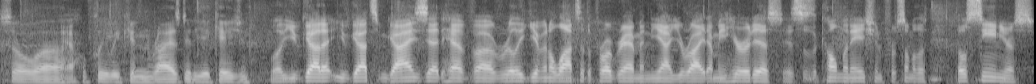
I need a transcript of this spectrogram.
So uh, yeah. hopefully we can rise to the occasion. Well, you've got a, you've got some guys that have uh, really given a lot to the program, and yeah, you're right. I mean, here it is. This is the culmination for some of the, those seniors.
